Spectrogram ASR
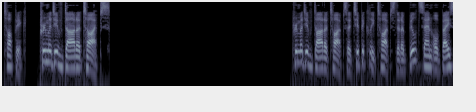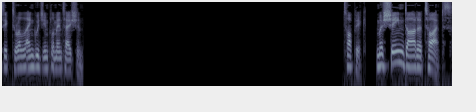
Topic: Primitive data types. Primitive data types are typically types that are built-in or basic to a language implementation. Topic: Machine data types.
